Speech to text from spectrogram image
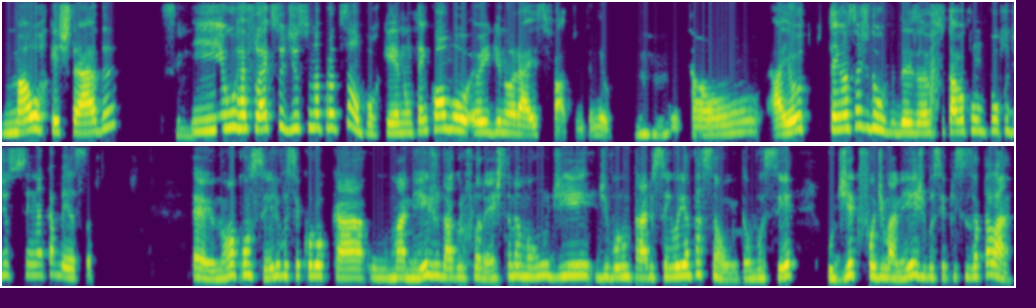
mal orquestrada, Sim. e o reflexo disso na produção, porque não tem como eu ignorar esse fato, entendeu? Uhum. Então, aí eu tenho essas dúvidas, eu estava com um pouco disso sim na cabeça. É, eu não aconselho você colocar o manejo da agrofloresta na mão de, de voluntários sem orientação. Então, você o dia que for de manejo, você precisa estar tá lá.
